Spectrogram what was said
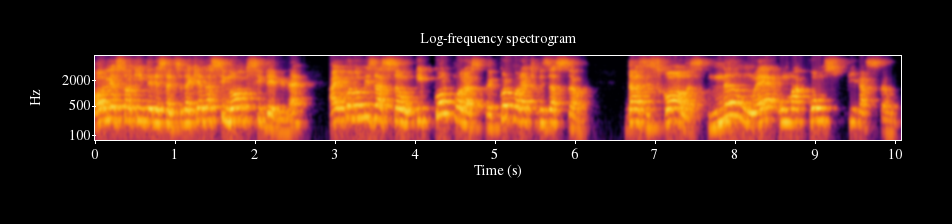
olha só que interessante, isso daqui é da sinopse dele, né? A economização e corporativização das escolas não é uma conspiração,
